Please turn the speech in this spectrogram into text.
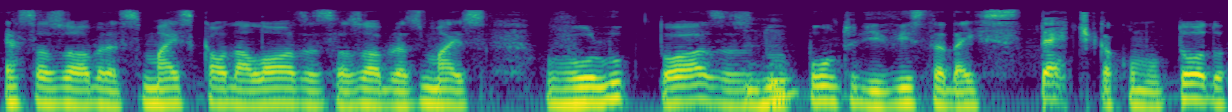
essas obras mais caudalosas, essas obras mais voluptuosas uhum. do ponto de vista da estética como um todo,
